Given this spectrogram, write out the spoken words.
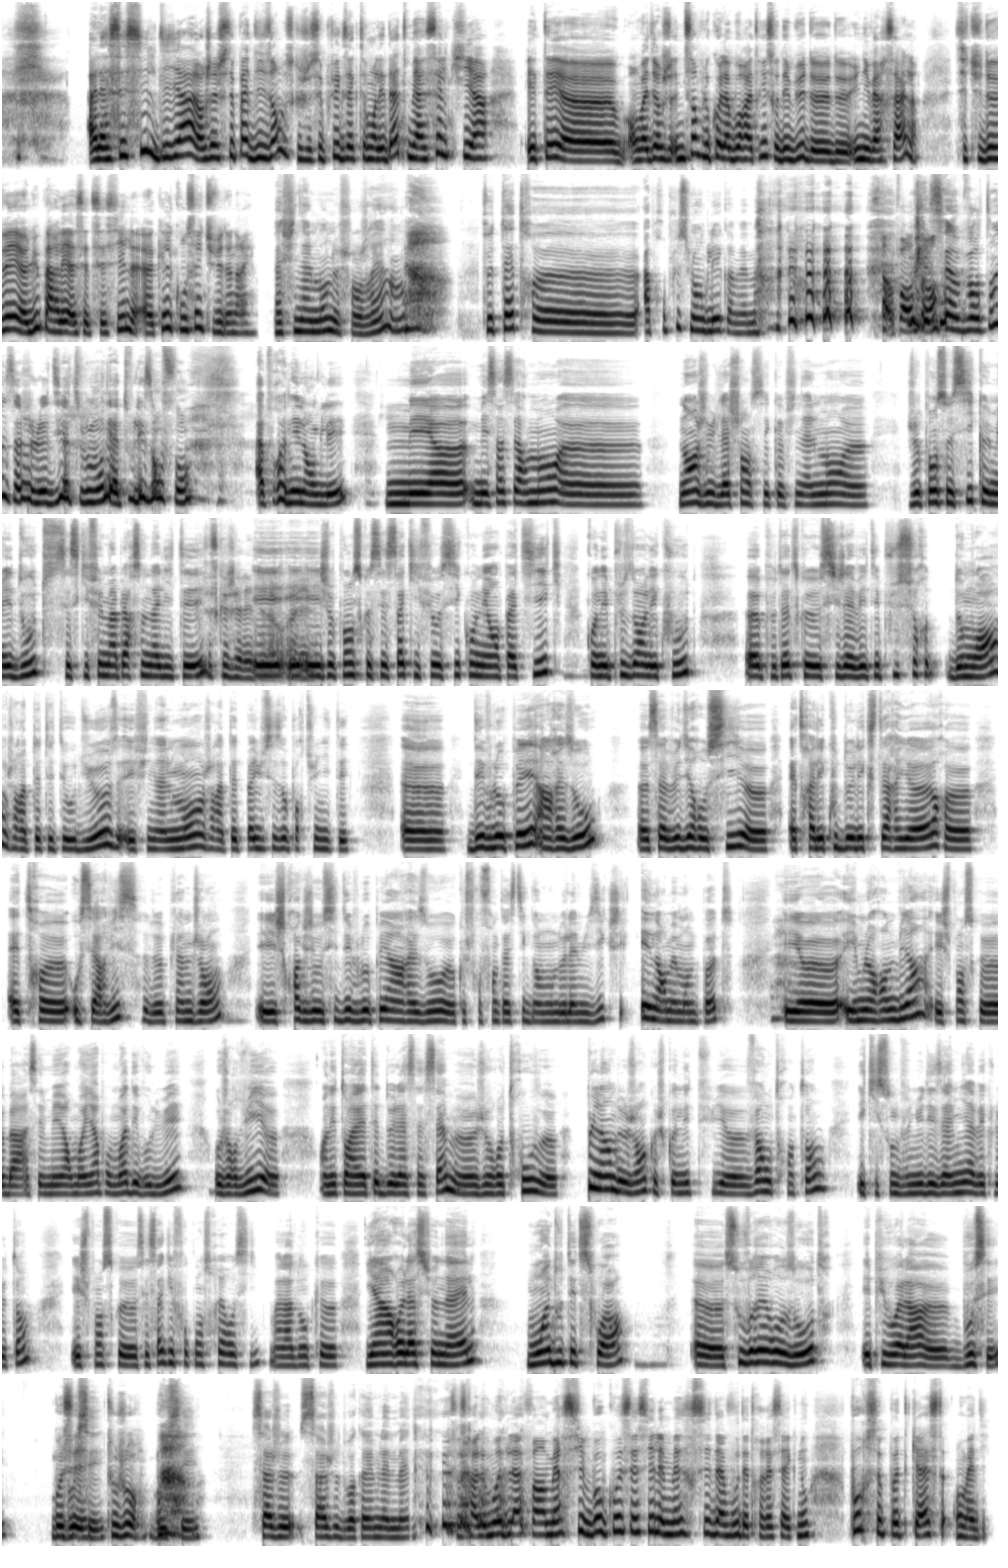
à la Cécile d'IA, alors je ne sais pas 10 ans parce que je ne sais plus exactement les dates, mais à celle qui a été, euh, on va dire, une simple collaboratrice au début de, Universal. Si tu devais lui parler à cette Cécile, quel conseil tu lui donnerais? Bah, Finalement, ne change rien. Hein. Peut-être euh, apprends plus l'anglais quand même. C'est important. c'est important et ça je le dis à tout le monde et à tous les enfants. Apprenez l'anglais. Mais, euh, mais sincèrement, euh, non, j'ai eu de la chance. C'est que finalement, je pense aussi que mes doutes, c'est ce qui fait ma personnalité. C'est ce que j'allais dire. Et, et, je pense que c'est ça qui fait aussi qu'on est empathique, qu'on est plus dans l'écoute. Euh, peut-être que si j'avais été plus sûre de moi, j'aurais peut-être été odieuse et finalement, j'aurais peut-être pas eu ces opportunités. Euh, développer un réseau, euh, ça veut dire aussi euh, être à l'écoute de l'extérieur, être au service de plein de gens. Et je crois que j'ai aussi développé un réseau que je trouve fantastique dans le monde de la musique. J'ai énormément de potes et, et ils me le rendent bien. Et je pense que bah, c'est le meilleur moyen pour moi d'évoluer. Aujourd'hui, en étant à la tête de la SACEM, je retrouve plein de gens que je connais depuis 20 ou 30 ans et qui sont devenus des amis avec le temps. Et je pense que c'est ça qu'il faut construire aussi. Voilà, donc euh, il y a un relationnel, moins douter de soi, euh, s'ouvrir aux autres, et puis voilà, euh, bosser. bosser. toujours. Bosser. Ça je, ça, je dois quand même l'admettre. Ce sera le mot de la fin. Merci beaucoup, Cécile, et merci à vous d'être restée avec nous pour ce podcast. On m'a dit.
